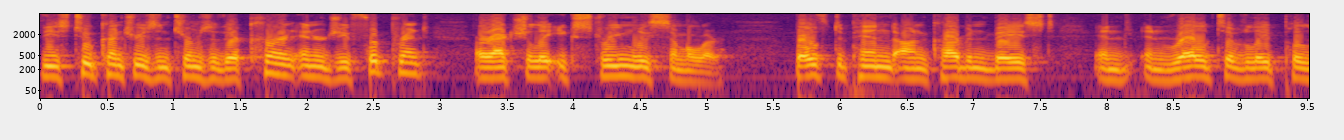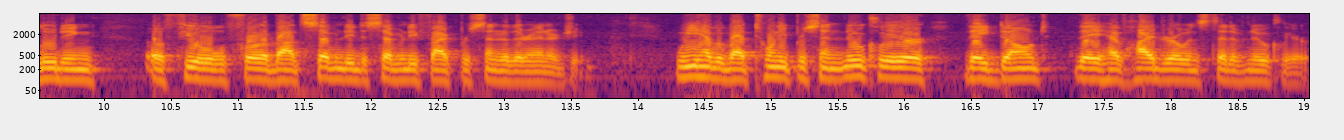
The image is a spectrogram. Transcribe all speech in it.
These two countries, in terms of their current energy footprint, are actually extremely similar. Both depend on carbon-based and, and relatively polluting of fuel for about 70 to 75% of their energy. We have about 20% nuclear. They don't. They have hydro instead of nuclear.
